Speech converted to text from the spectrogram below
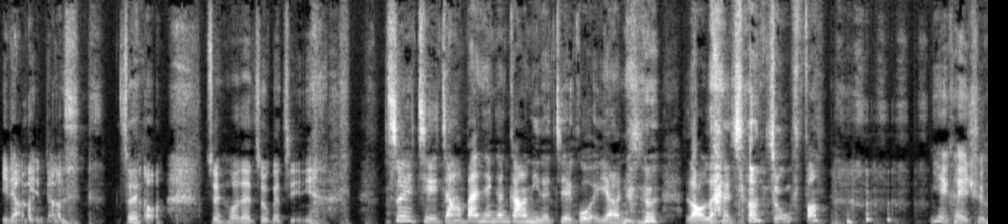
一两年这样子，最后最后再住个几年。所以其实讲了半天，跟刚刚你的结果一样，就是老了还是要租房。你也可以去。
